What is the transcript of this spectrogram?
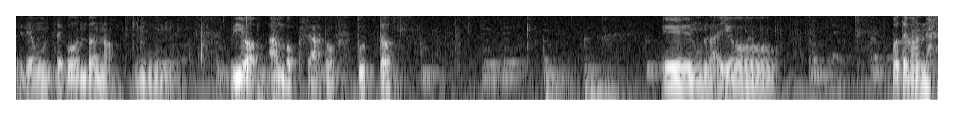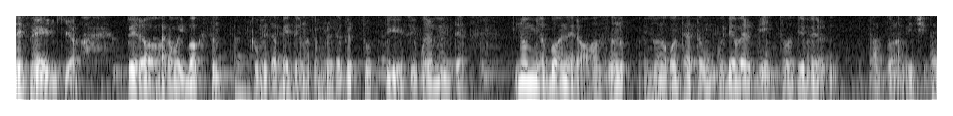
vediamo un secondo no. Mm, vi ho unboxato tutto e nulla io potevo andare meglio però la Cowboy Box come sapete è una sorpresa per tutti sicuramente non mi abbonerò sono, sono contento comunque di aver vinto di aver fatto una vincita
